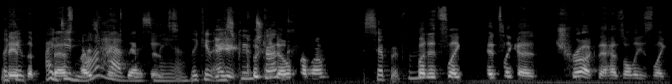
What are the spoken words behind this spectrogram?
Like they had the I best did ice not cream have this, man. like an You ice cream cookie truck dough from 'em, separate from but that? it's like it's like a truck that has all these like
